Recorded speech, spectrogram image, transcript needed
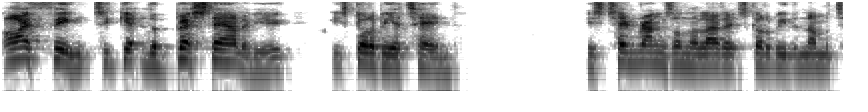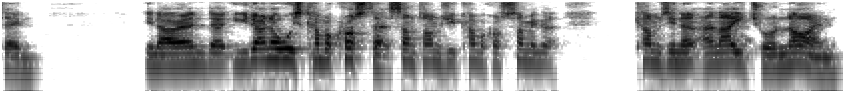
I think, to get the best out of you, it's got to be a 10. There's 10 rungs on the ladder, it's got to be the number 10 you know, and uh, you don't always come across that. Sometimes you come across something that comes in an eight or a nine.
